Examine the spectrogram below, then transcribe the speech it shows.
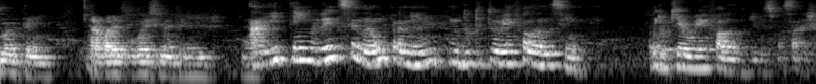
mantém trabalhando com conhecimento livre. Né? Aí tem um grande senão para mim do que tu vem falando, assim, do que eu venho falando, de passagem,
